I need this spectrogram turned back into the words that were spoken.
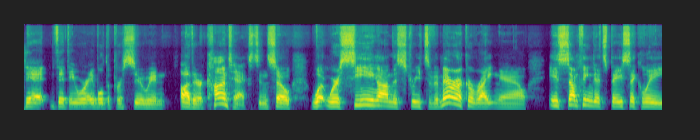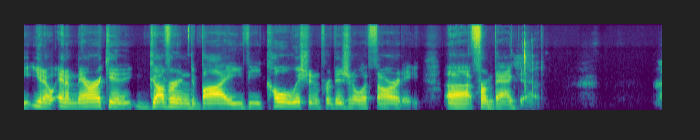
that that they were able to pursue in other contexts. And so, what we're seeing on the streets of America right now is something that's basically, you know, an America governed by the coalition provisional authority uh, from Baghdad.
